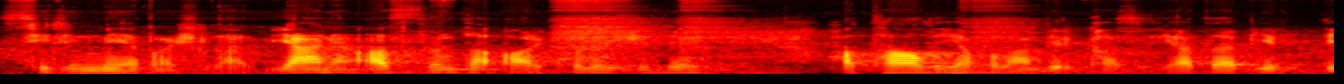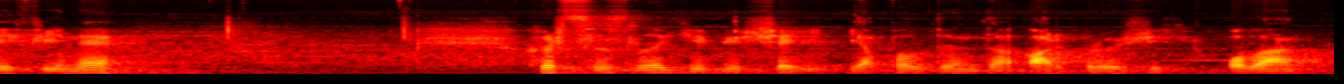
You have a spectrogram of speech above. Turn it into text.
silinmeye başlar. Yani aslında arkeolojide hatalı yapılan bir kazı ya da bir define hırsızlığı gibi bir şey yapıldığında arkeolojik olan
